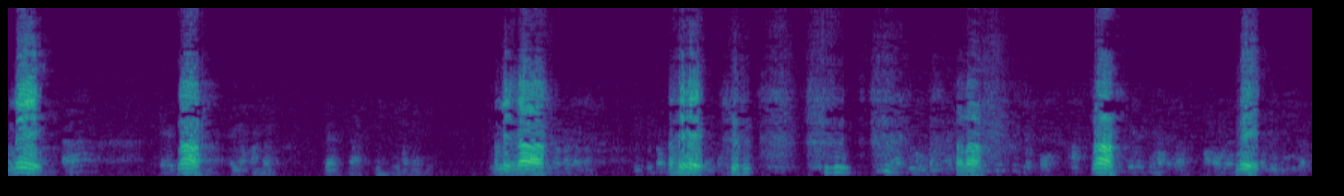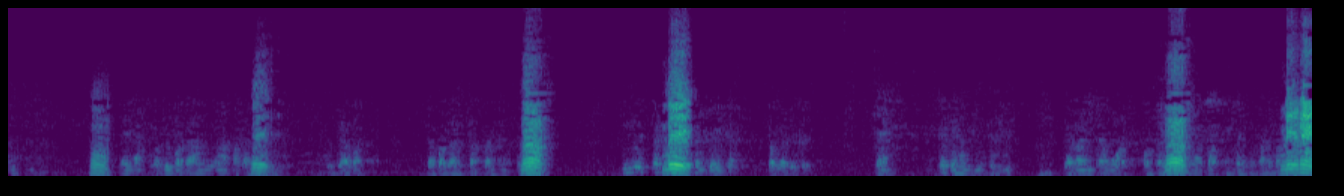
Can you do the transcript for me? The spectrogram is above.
Mi. à Mi à à Nah. Nah. Mi. Eh. Nah. Baik. Nah. Mek ni.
